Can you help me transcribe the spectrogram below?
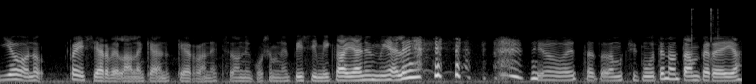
Joo, no Reisjärvellä olen käynyt kerran, että se on niinku semmoinen pisi, mikä on jäänyt mieleen. Joo, että tota, mutta sitten muuten on Tampere ja,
